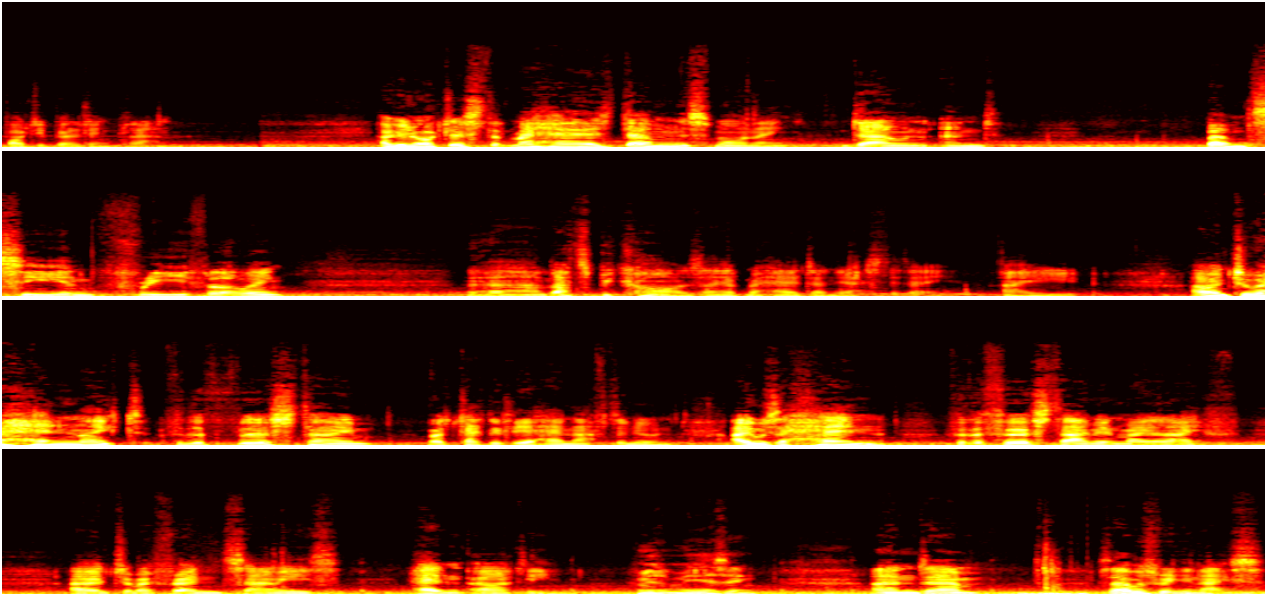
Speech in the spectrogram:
bodybuilding plan. Have you noticed that my hair is down this morning? Down and bouncy and free flowing. Uh, that's because I had my hair done yesterday. I I went to a hen night for the first time. Well, technically a hen afternoon. I was a hen for the first time in my life. I went to my friend Sammy's hen party. It was amazing, and um, so that was really nice.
